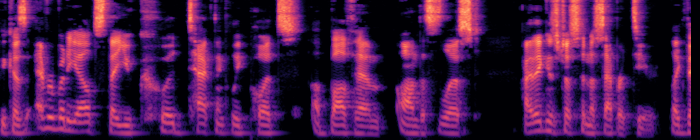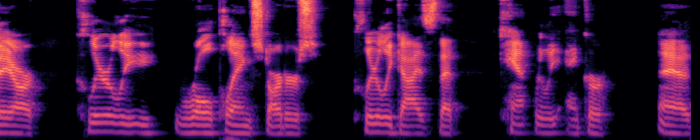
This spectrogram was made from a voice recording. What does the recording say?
because everybody else that you could technically put above him on this list, I think is just in a separate tier. Like they are clearly role playing starters, clearly guys that can't really anchor at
